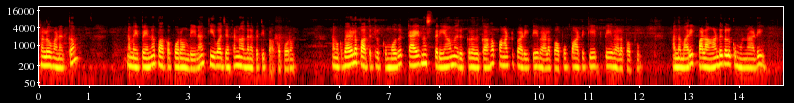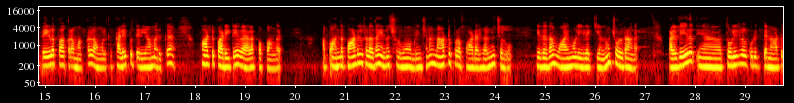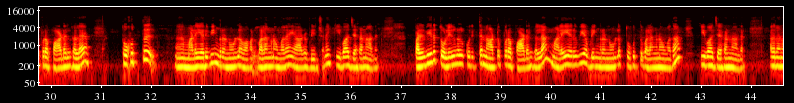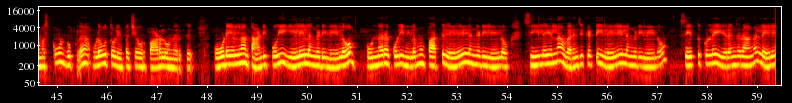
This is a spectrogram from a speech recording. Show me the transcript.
Hello வணக்கம். நம்ம இப்போ என்ன பார்க்க போகிறோம் அப்படின்னா கீவா ஜெகநாதனை பற்றி பார்க்க போகிறோம் நமக்கு வேலை பார்த்துட்டு இருக்கும்போது டயர்ட்னஸ் தெரியாமல் இருக்கிறதுக்காக பாட்டு பாடிக்கிட்டே வேலை பார்ப்போம். பாட்டு கேட்டுகிட்டே வேலை பார்ப்போம். அந்த மாதிரி பல ஆண்டுகளுக்கு முன்னாடி வேலை பார்க்குற மக்கள் அவங்களுக்கு களைப்பு தெரியாமல் இருக்க பாட்டு பாடிக்கிட்டே வேலை பார்ப்பாங்க. அப்போ அந்த பாடல்களை தான் என்ன சொல்லுவோம் அப்படின்னு சொன்னால் நாட்டுப்புற பாடல்கள்னு சொல்லுவோம். இதை தான் வாய்மொழி இலக்கியம்னு சொல்கிறாங்க பல்வேறு தொழில்கள் குறித்த நாட்டுப்புற பாடல்களை தொகுத்து மலையருவிங்கிற நூலில் வழங்கினவங்க தான் யார் அப்படின்னு சொன்னால் கிவா ஜெகநாதன். பல்வேறு தொழில்கள் குறித்த நாட்டுப்புற பாடல்களை மலையருவி அப்படிங்கிற நூலில் தொகுத்து வழங்கினவங்க தான் கிவா ஜெகநாதன். அதில் நம்ம ஸ்கூல் புக்கில் உழவு தொழில் பற்றிய ஒரு பாடல் ஒன்று இருக்குது ஓடையெல்லாம் தாண்டி போய் ஏலேலங்கடி லேலோ ஒன்னரை குழி நிலமும் பார்த்து லேலேலங்கடி லேலோ சீலையெல்லாம் வரைஞ்சி கட்டி லேலேலங்கடி லேலோ சேத்துக்குள்ளே இறங்குறாங்க. லேலே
